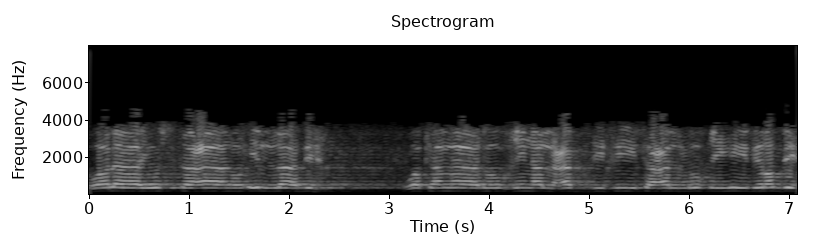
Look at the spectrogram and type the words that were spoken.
ولا يستعان إلا به وكمال غنى العبد في تعلقه بربه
